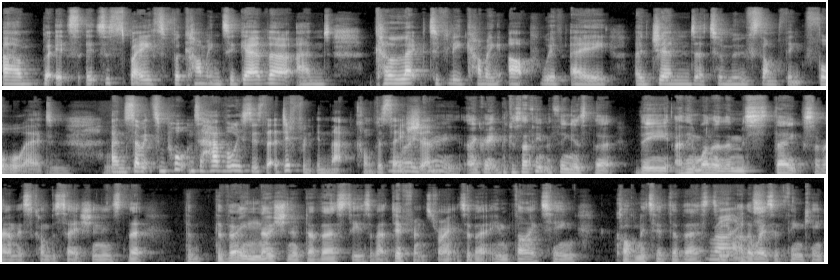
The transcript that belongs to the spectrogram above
um, but it's it's a space for coming together and collectively coming up with a agenda to move something forward. Mm, And so it's important to have voices that are different in that Oh, I conversation. agree. I agree because I think the thing is that the I think one of the mistakes around this conversation is that the the very notion of diversity is about difference, right? It's about inviting cognitive diversity, other ways of thinking.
